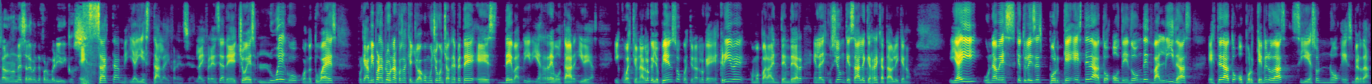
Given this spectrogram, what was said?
Claro, no necesariamente fueron verídicos. Exactamente. Y ahí está la diferencia. La diferencia, de hecho, es luego cuando tú vas... Porque a mí, por ejemplo, una de las cosas que yo hago mucho con ChatGPT es debatir y es rebotar ideas. Y cuestionar lo que yo pienso, cuestionar lo que escribe, como para entender en la discusión qué sale, qué es rescatable y qué no. Y ahí, una vez que tú le dices por qué este dato o de dónde validas este dato o por qué me lo das si eso no es verdad.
